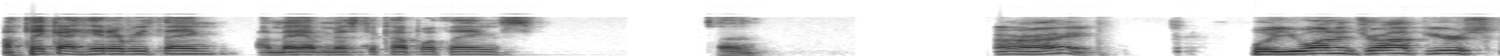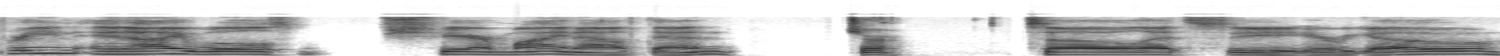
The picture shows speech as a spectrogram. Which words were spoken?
I think I hit everything. I may have missed a couple of things. So. All right. Well, you want to drop your screen and I will share mine out then. Sure. So let's see. Here we go.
